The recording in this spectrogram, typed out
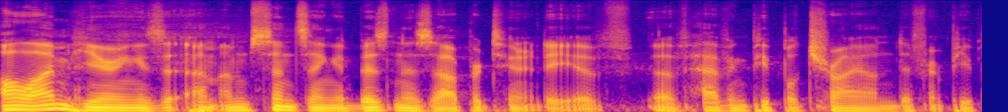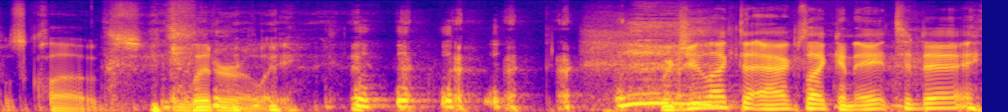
All i'm hearing is I'm, I'm sensing a business opportunity of of having people try on different people's clothes literally. Would you like to act like an eight today?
